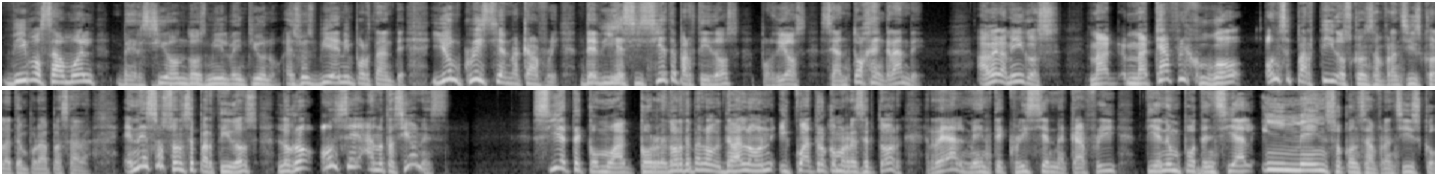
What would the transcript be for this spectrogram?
Vivo Samuel, versión 2021. Eso es bien importante. Y un Christian McCaffrey de 17 partidos, por Dios, se antoja en grande. A ver amigos, McCaffrey jugó 11 partidos con San Francisco la temporada pasada. En esos 11 partidos logró 11 anotaciones. 7 como corredor de, de balón y 4 como receptor. Realmente Christian McCaffrey tiene un potencial inmenso con San Francisco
